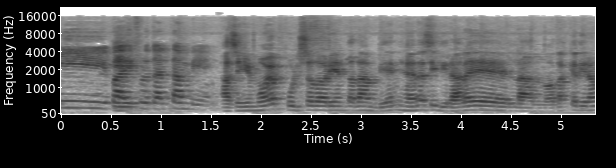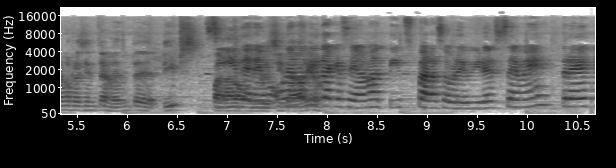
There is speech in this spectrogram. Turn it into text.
y para Y- disfrutar también. Así mismo el Pulso te orienta también, Genesis, tirarle las notas que tiramos recientemente, tips para Sí, tenemos una notita que se llama Tips para sobrevivir el semestre.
